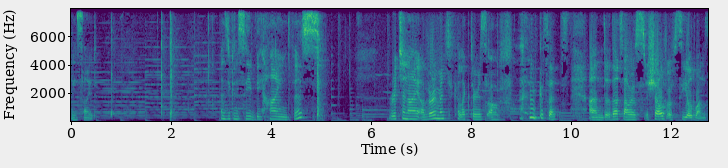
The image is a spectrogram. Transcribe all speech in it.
inside. As you can see behind this, Rich and I are very much collectors of cassettes, and that's our shelf of sealed ones.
